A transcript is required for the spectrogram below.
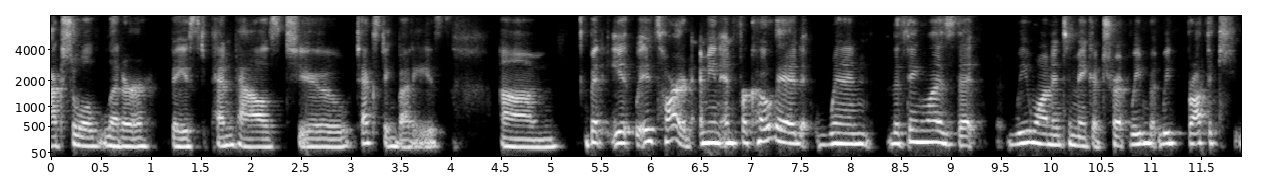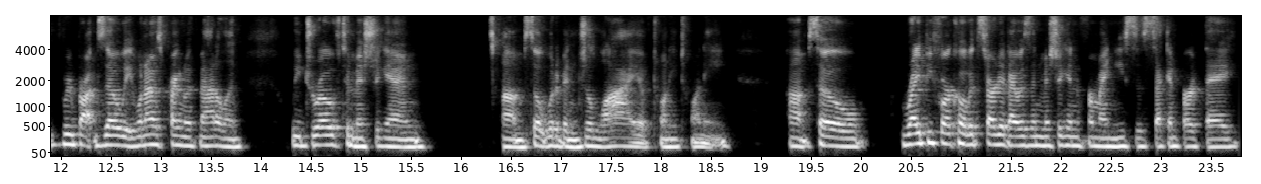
actual letter based pen pals to texting buddies. Um, but it, it's hard. I mean, and for COVID, when the thing was that we wanted to make a trip, we we brought the we brought Zoe when I was pregnant with Madeline. We drove to Michigan, um, so it would have been July of 2020. Um, so right before COVID started, I was in Michigan for my niece's second birthday.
